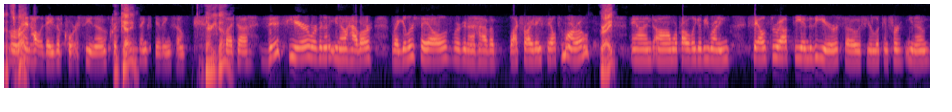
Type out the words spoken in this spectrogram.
That's uh, right. and holidays, of course. You know, Christmas Okay. and Thanksgiving. So. There you go. But uh, this year we're gonna, you know, have our regular sales. We're gonna have a Black Friday sale tomorrow, Great. and um, we're probably gonna be running sales throughout the end of the year. So if you're looking for, you know,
